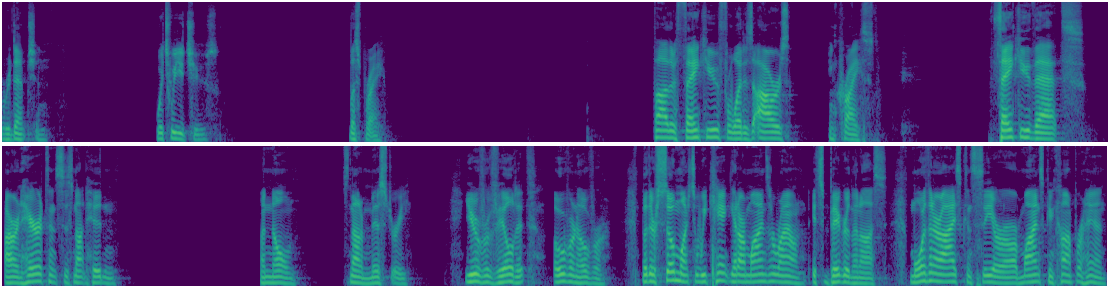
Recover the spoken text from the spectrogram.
redemption. Which will you choose? Let's pray. Father, thank you for what is ours in Christ. Thank you that our inheritance is not hidden, unknown. It's not a mystery. You have revealed it over and over. But there's so much that we can't get our minds around. It's bigger than us, more than our eyes can see or our minds can comprehend.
